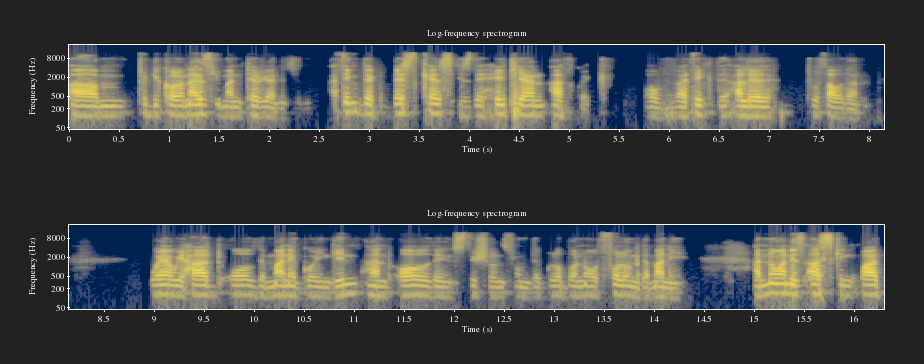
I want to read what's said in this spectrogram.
um, to decolonize humanitarianism. I think the best case is the Haitian earthquake of I think the early 2000, where we had all the money going in and all the institutions from the global north following the money, and no one is asking what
